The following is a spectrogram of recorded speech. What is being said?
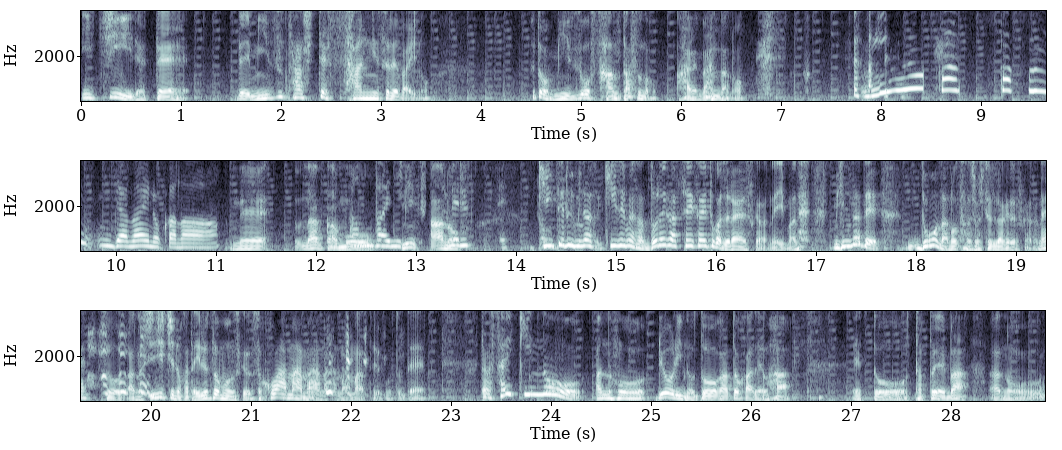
1入れてで水足して3にすればいいの？それとも水を3足すの？あれ何なの？水を足すんじゃないのかな？ねなんかもうあの進めるって。聞いてる皆さん聞いてる皆さんどれが正解とかじゃないですからね今ね みんなでどうなの？って話をしてるだけですからね そうあの支持中の方いると思うんですけどそこはまあまあまあまあまあということでだから最近のあの料理の動画とかではえっと、例えばあの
